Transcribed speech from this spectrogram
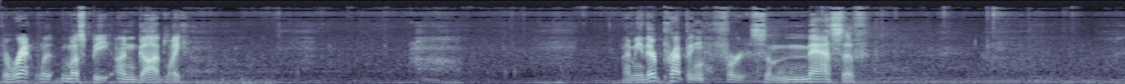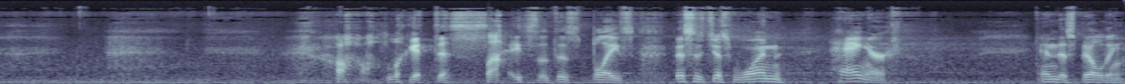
The rent must be ungodly. I mean, they're prepping for some massive Oh, look at the size of this place. This is just one hangar in this building.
